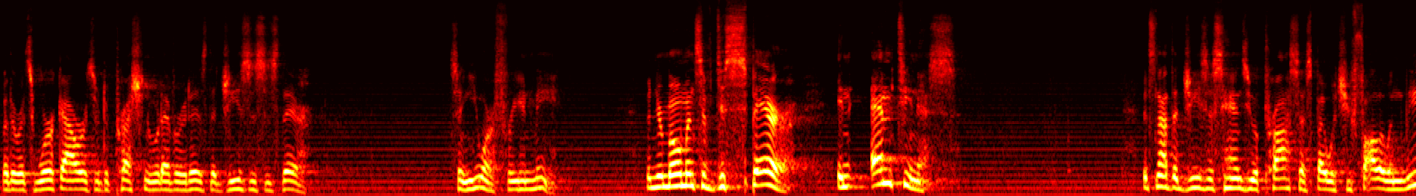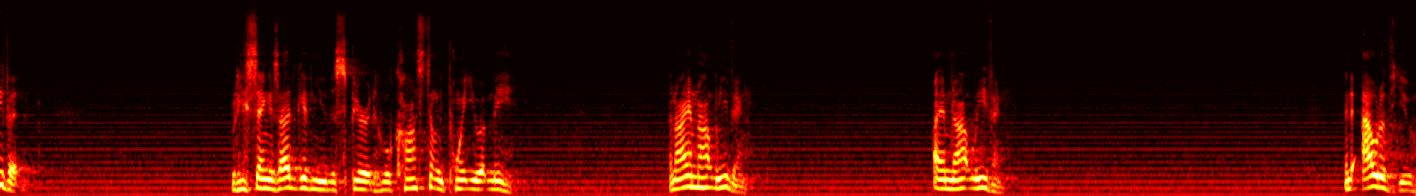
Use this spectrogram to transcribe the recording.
whether it's work hours or depression, whatever it is, that Jesus is there saying, You are free in me. In your moments of despair, in emptiness, it's not that Jesus hands you a process by which you follow and leave it. What he's saying is, I've given you the Spirit who will constantly point you at me and I am not leaving. I am not leaving. And out of you,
